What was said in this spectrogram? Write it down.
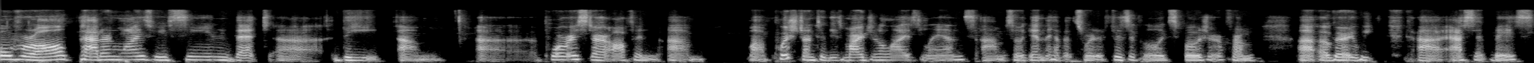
Overall pattern wise we've seen that uh, the um, uh, poorest are often um, uh, pushed onto these marginalized lands. Um, so again, they have that sort of physical exposure from uh, a very weak uh, asset base.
